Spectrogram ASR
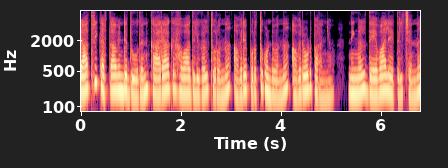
രാത്രി കർത്താവിന്റെ ദൂതൻ കാരാഗ്രഹവാതിലുകൾ തുറന്ന് അവരെ പുറത്തുകൊണ്ടുവന്ന് അവരോട് പറഞ്ഞു നിങ്ങൾ ദേവാലയത്തിൽ ചെന്ന്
